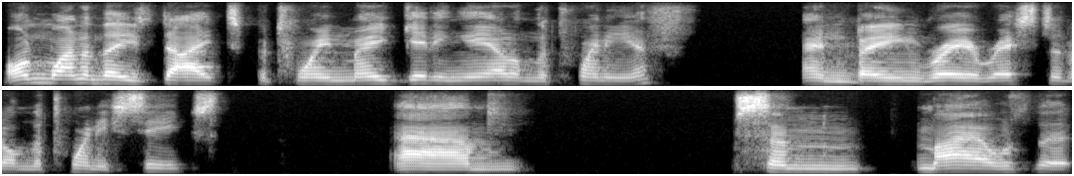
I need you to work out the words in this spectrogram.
On one of these dates between me getting out on the 20th and being rearrested on the 26th, um, some males that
